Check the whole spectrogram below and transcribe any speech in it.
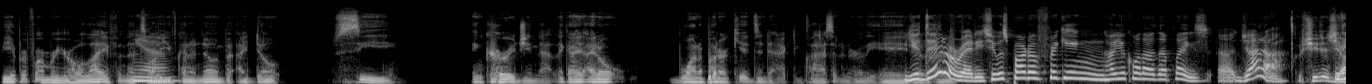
be a performer your whole life, and that's all you've kind of known. But I don't see encouraging that. Like I, I don't want to put our kids into acting class at an early age. You did already. She was part of freaking how you call that that place, uh, Jada. She did She did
